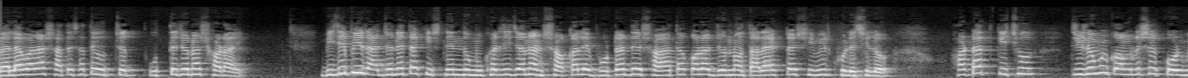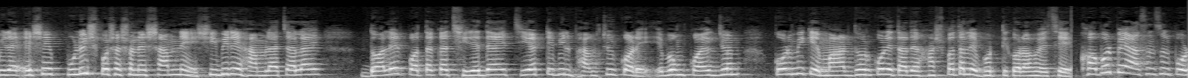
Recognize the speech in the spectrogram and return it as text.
বেলা বাড়ার সাথে সাথে উত্তেজনা ছড়ায় বিজেপির রাজ্য নেতা কৃষ্ণেন্দু মুখার্জি জানান, সকালে ভোটারদের সহায়তা করার জন্য তারা একটা শিবির খুলেছিল। হঠাৎ কিছু তৃণমূল কংগ্রেসের কর্মীরা এসে পুলিশ প্রশাসনের সামনে শিবিরে হামলা চালায়। দলের পতাকা ছিঁড়ে দেয়, চেয়ার টেবিল ভাঙচুর করে এবং কয়েকজন কর্মীকে মারধর করে তাদের হাসপাতালে ভর্তি করা হয়েছে। খবর পেয়ে আসানসোল পৌর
